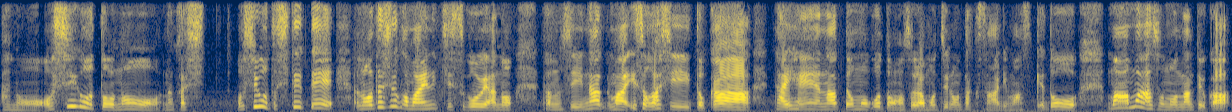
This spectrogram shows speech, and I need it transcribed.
あの、お仕事の、なんか知ってお仕事してて、あの、私とか毎日すごい、あの、楽しいな、まあ、忙しいとか、大変やなって思うことも、それはもちろんたくさんありますけど、まあまあ、その、なんていうか、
